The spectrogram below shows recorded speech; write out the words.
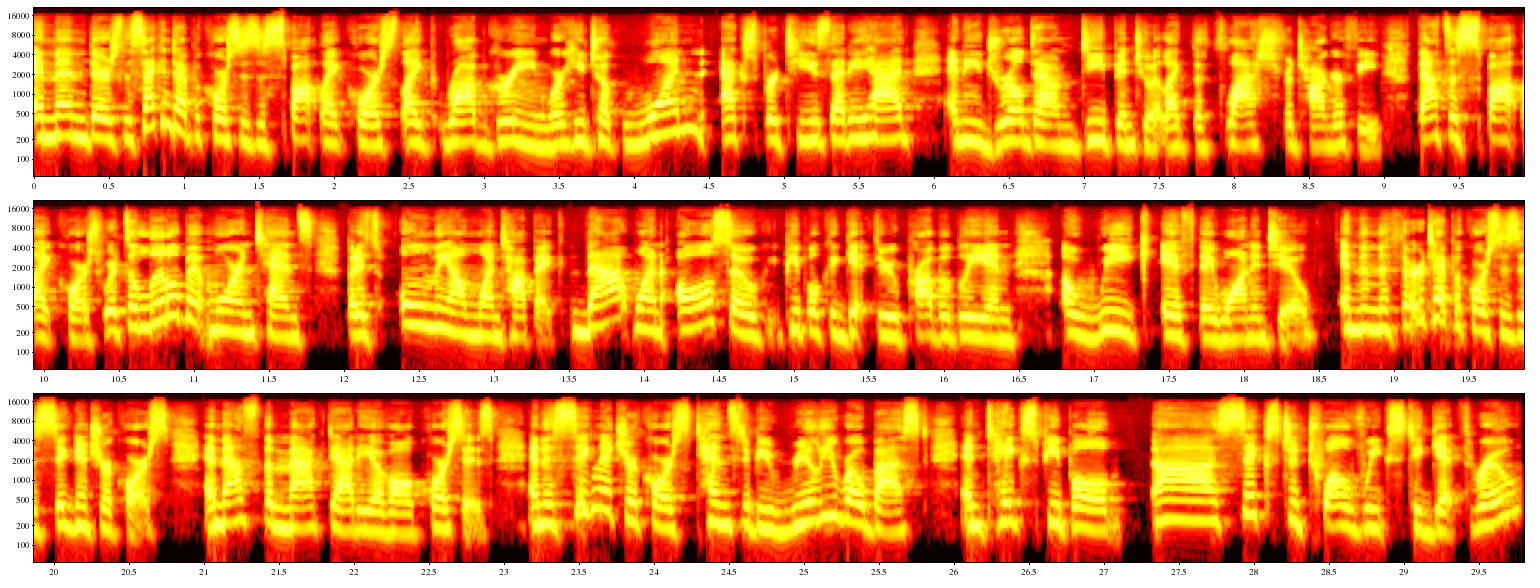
And then there's the second type of course is a spotlight course like Rob Green where he took one expertise that he had and he drilled down deep into it like the flash photography. That's a spotlight course where it's a little bit more intense but it's only on one topic. That that one also people could get through probably in a week if they wanted to. And then the third type of course is a signature course, and that's the Mac Daddy of all courses. And a signature course tends to be really robust and takes people uh, six to 12 weeks to get through.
